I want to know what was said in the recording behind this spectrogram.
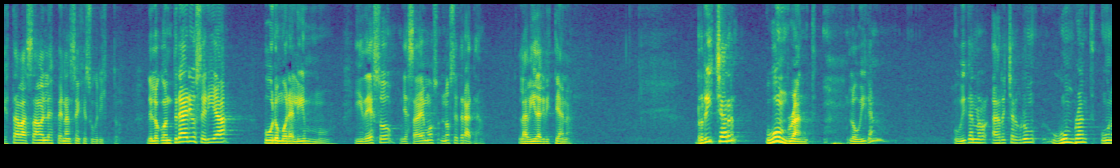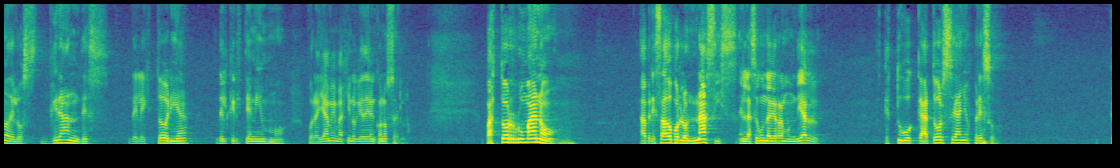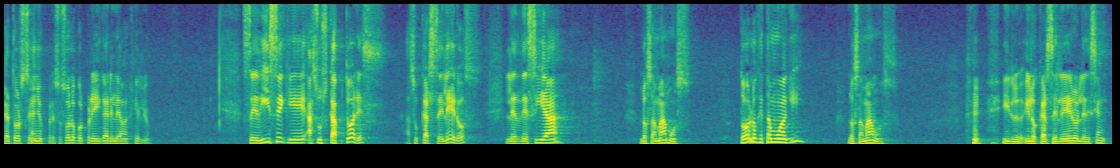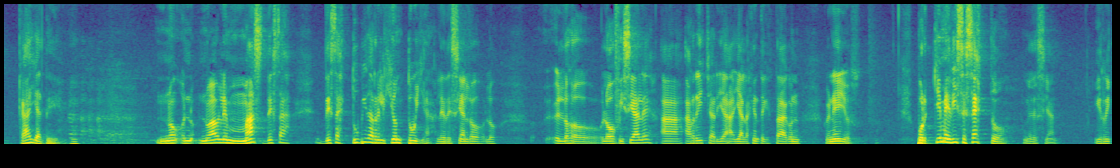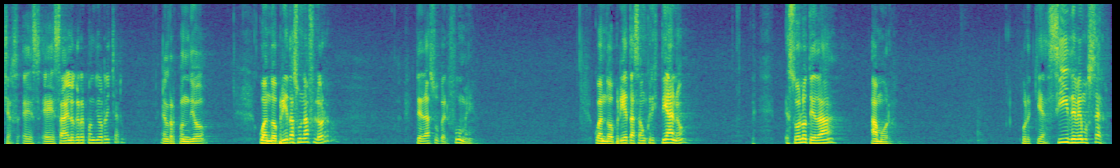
está basado en la esperanza en Jesucristo. De lo contrario sería puro moralismo. Y de eso, ya sabemos, no se trata la vida cristiana. Richard Wurmbrandt, ¿lo ubican? Ubican a Richard Wurmbrandt, uno de los grandes de la historia del cristianismo. Por allá me imagino que deben conocerlo. Pastor rumano, apresado por los nazis en la Segunda Guerra Mundial, estuvo 14 años preso. 14 años preso, solo por predicar el Evangelio. Se dice que a sus captores, a sus carceleros, les decía, los amamos, todos los que estamos aquí, los amamos. y, los carceleros le decían, cállate. No, no, hables más de esa, de esa estúpida religión tuya, le decían los, los, oficiales a, Richard y a, la gente que estaba con, ellos. ¿Por qué me dices esto? Le decían. Y Richard, ¿saben lo que respondió Richard? Él respondió, cuando aprietas una flor, te da su perfume cuando aprietas a un cristiano, solo te da amor. Porque así debemos ser.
